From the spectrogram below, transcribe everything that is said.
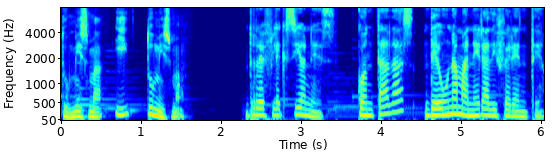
tú misma y tú mismo. Reflexiones contadas de una manera diferente.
